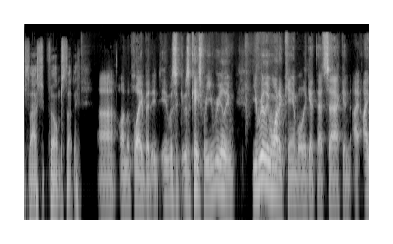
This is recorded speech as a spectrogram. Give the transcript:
slash film study uh, on the play, but it, it, was it was a case where you really you really wanted Campbell to get that sack, and I, I,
